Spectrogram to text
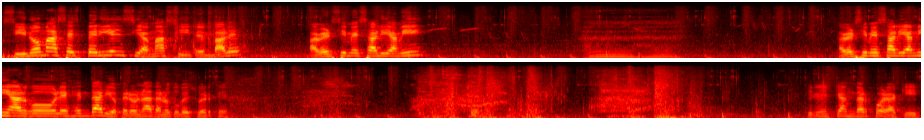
Si no más experiencia, más ítem, ¿vale? A ver si me salía a mí A ver si me salía a mí algo legendario Pero nada, no tuve suerte Tienes que andar por aquí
